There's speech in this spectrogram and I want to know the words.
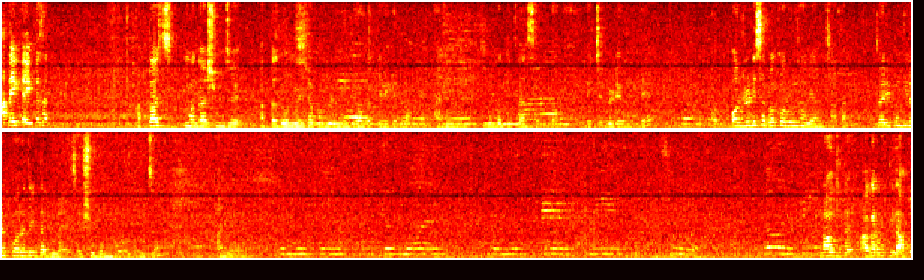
आता एकदा एकदा आत्ताच मगाश म्हणजे आत्ता दोन मिनटापूर्वी मी दिवाबत्ती वगैरे लावले आणि तुम्ही बघितलं असेल तर याच्या व्हिडिओमध्ये ऑलरेडी सगळं करून झालं आमचं आता. तरी पण तिला परत एकदा बोलायचं आहे शुभम करून तिचं आणि लाव तिथं अगरबत्ती लाव.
